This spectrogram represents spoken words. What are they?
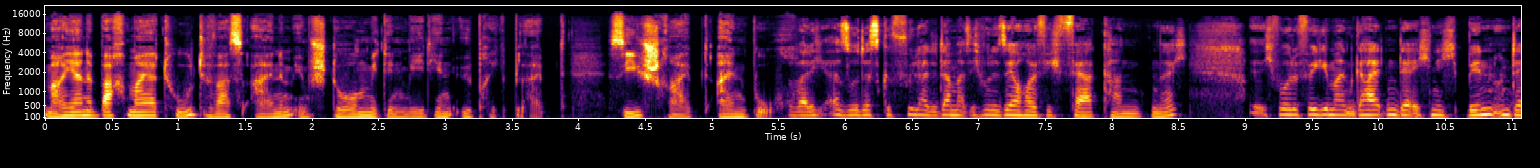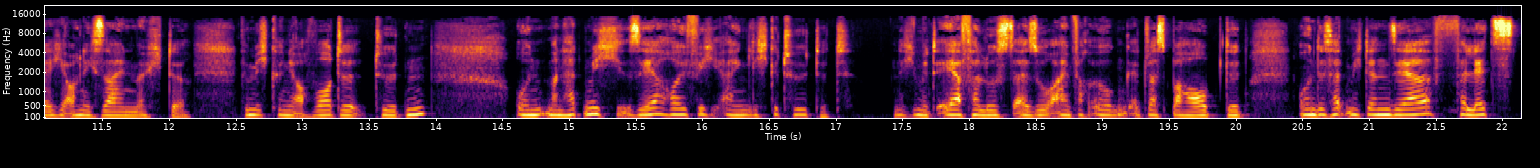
Marianne Bachmeier tut, was einem im Sturm mit den Medien übrig bleibt. Sie schreibt ein Buch. Weil ich also das Gefühl hatte damals, ich wurde sehr häufig verkannt. Nicht? Ich wurde für jemanden gehalten, der ich nicht bin und der ich auch nicht sein möchte. Für mich können ja auch Worte töten. Und man hat mich sehr häufig eigentlich getötet. Nicht mit Ehrverlust, also einfach irgendetwas behauptet. Und es hat mich dann sehr verletzt.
